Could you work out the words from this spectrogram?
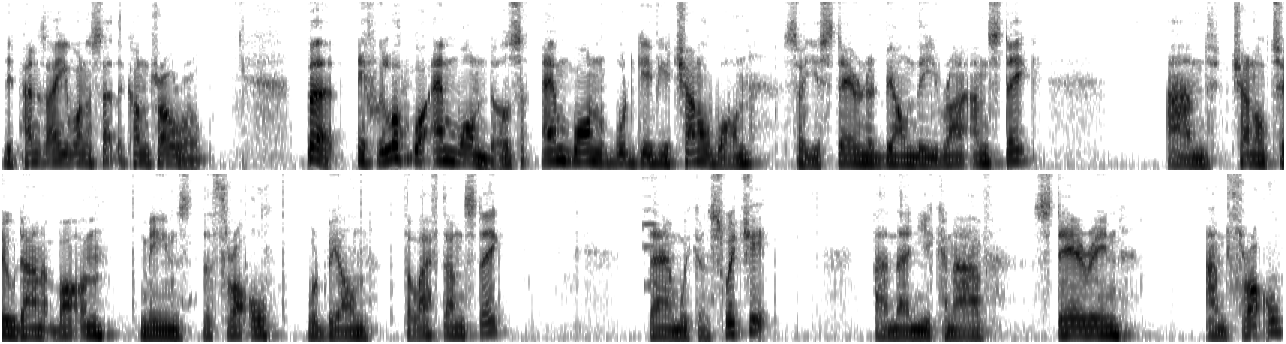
depends how you want to set the controller up. But if we look what M1 does, M1 would give you channel 1, so your steering would be on the right hand stick, and channel 2 down at bottom means the throttle would be on the left hand stick. Then we can switch it, and then you can have steering and throttle.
